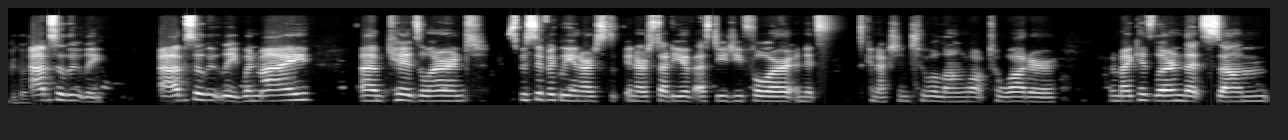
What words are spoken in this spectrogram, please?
because absolutely absolutely when my um, kids learned specifically in our in our study of sdg 4 and its connection to a long walk to water when my kids learned that some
